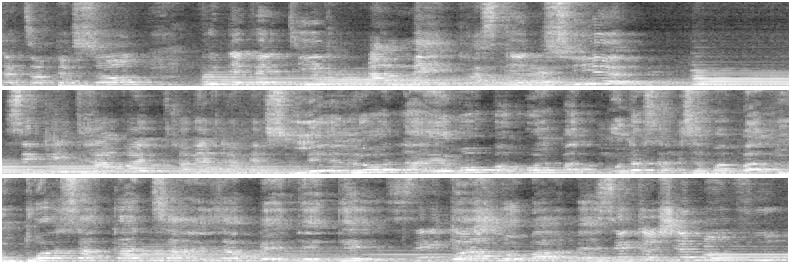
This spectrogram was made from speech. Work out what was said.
400 personnes, vous devez dire Amen. Parce que Dieu, travers la version. lelo na eropa mpo moto asangisaka bato 300 400 eza ptt wana loba amen ce que j'aime en vous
